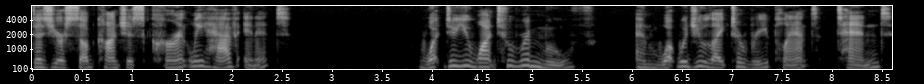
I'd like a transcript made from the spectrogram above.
does your subconscious currently have in it? What do you want to remove? And what would you like to replant, tend,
